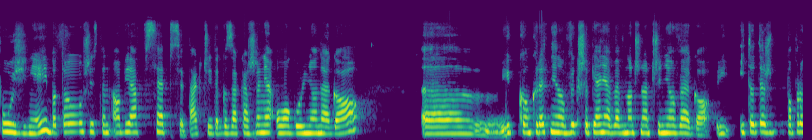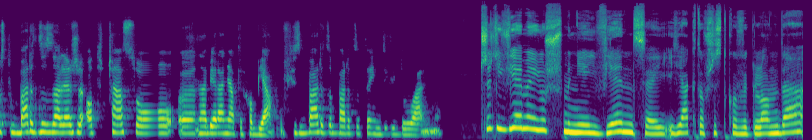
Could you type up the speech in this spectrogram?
później, bo to już jest ten objaw sepsy, tak? czyli tego zakażenia uogólnionego, i konkretnie no, wykrzepiania wewnątrznaczyniowego. I, I to też po prostu bardzo zależy od czasu e, nabierania tych objawów. Jest bardzo, bardzo to indywidualnie. Czyli wiemy już mniej więcej, jak to wszystko wygląda,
